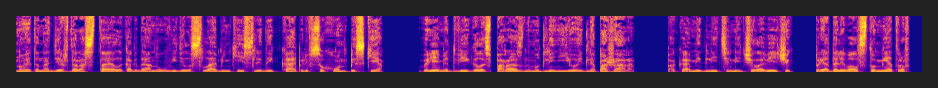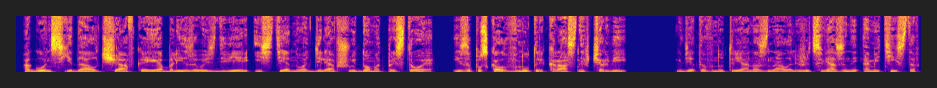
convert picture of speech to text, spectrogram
Но эта надежда растаяла, когда она увидела слабенькие следы капель в сухом песке. Время двигалось по-разному для нее и для пожара. Пока медлительный человечек преодолевал сто метров, огонь съедал, чавкая и облизываясь дверь и стену, отделявшую дом от пристроя, и запускал внутрь красных червей. Где-то внутри она знала, лежит связанный аметистов.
